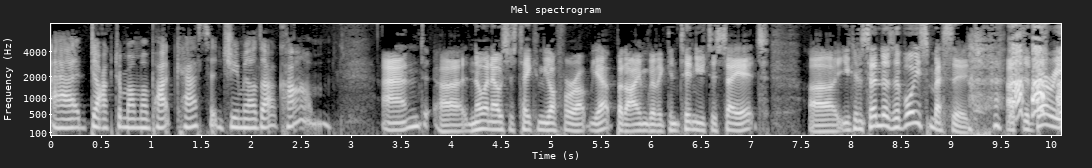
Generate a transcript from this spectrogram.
at drmamapodcast at gmail.com. And uh, no one else has taken the offer up yet, but I'm going to continue to say it. Uh, you can send us a voice message at the very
